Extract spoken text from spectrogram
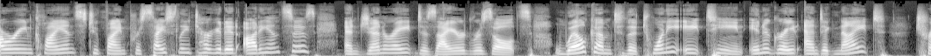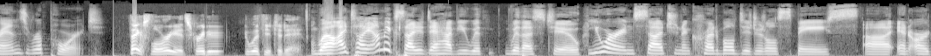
empowering clients to find precisely targeted audiences and generate desired results. Welcome to the 2018 Integrate and Ignite Trends Report. Thanks, Lori. It's great to with you today. Well, I tell you, I'm excited to have you with, with us too. You are in such an incredible digital space, uh, and are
